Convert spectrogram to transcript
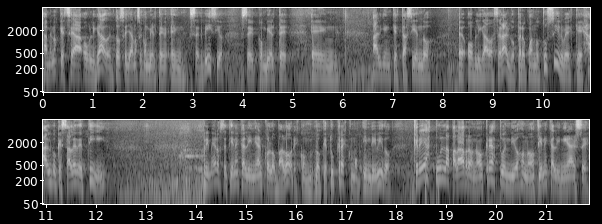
a menos que sea obligado. Entonces ya no se convierte en servicio, se convierte en alguien que está siendo eh, obligado a hacer algo. Pero cuando tú sirves, que es algo que sale de ti, primero se tiene que alinear con los valores, con lo que tú crees como individuo. Creas tú en la palabra o no, creas tú en Dios o no, tiene que alinearse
